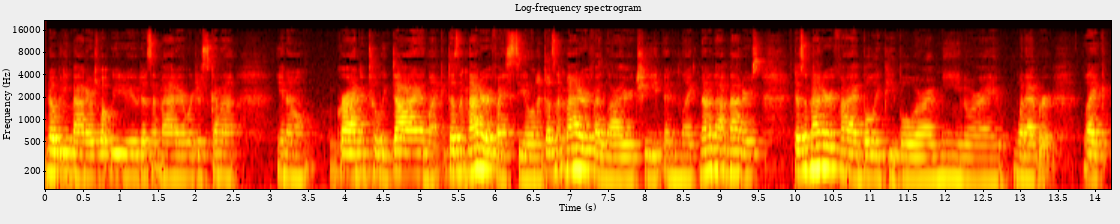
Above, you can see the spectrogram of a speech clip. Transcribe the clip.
nobody matters, what we do doesn't matter, we're just gonna, you know, grind until we die and like it doesn't matter if I steal and it doesn't matter if I lie or cheat and like none of that matters. It doesn't matter if I bully people or I'm mean or I whatever. Like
